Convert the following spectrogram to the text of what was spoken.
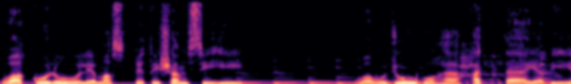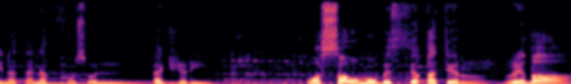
وكلوا لمسقط شمسه ووجوبها حتى يبين تنفس الفجر. والصوم بالثقة الرضا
